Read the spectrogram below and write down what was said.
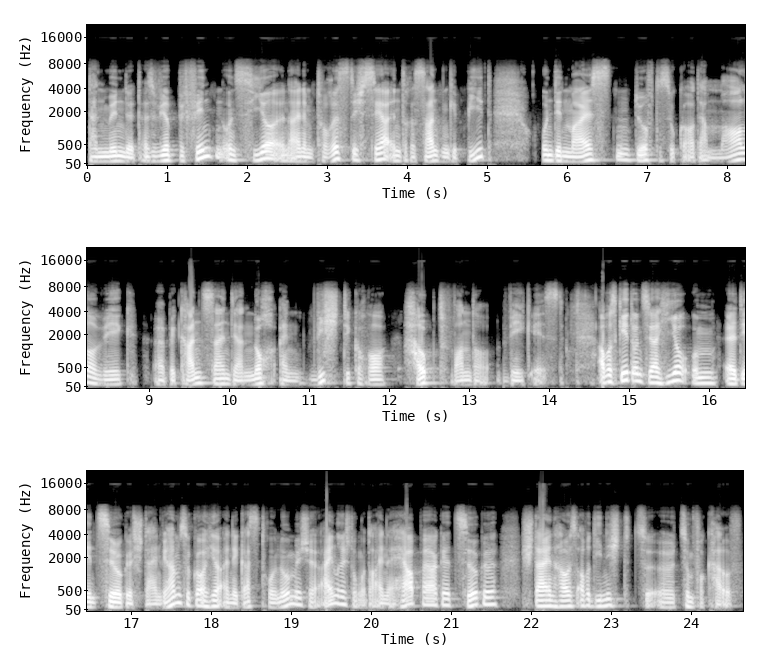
dann mündet. Also wir befinden uns hier in einem touristisch sehr interessanten Gebiet und den meisten dürfte sogar der Malerweg äh, bekannt sein, der noch ein wichtigerer Hauptwanderweg ist. Aber es geht uns ja hier um äh, den Zirkelstein. Wir haben sogar hier eine gastronomische Einrichtung oder eine Herberge, Zirkelsteinhaus, aber die nicht zu, äh, zum Verkauf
